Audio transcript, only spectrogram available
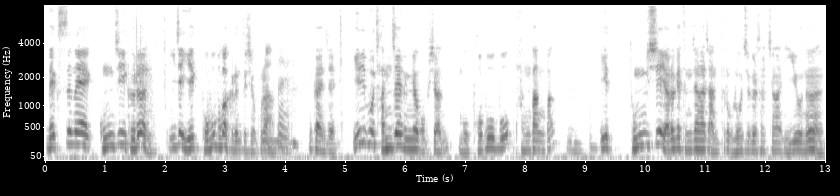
넥슨의 공지 글은 이제 이 보보보가 그런 뜻이었구나. 네. 그러니까 이제 일부 잠재 능력 옵션, 뭐 보보보, 방방방 음. 동시에 여러 개 등장하지 않도록 로직을 설정한 이유는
